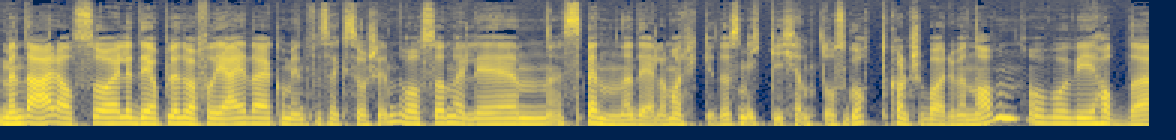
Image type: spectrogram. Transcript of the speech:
Men det er altså, eller det opplevde i hvert fall jeg da jeg kom inn for seks år siden, det var også en veldig spennende del av markedet som ikke kjente oss godt, kanskje bare ved navn, og hvor vi hadde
